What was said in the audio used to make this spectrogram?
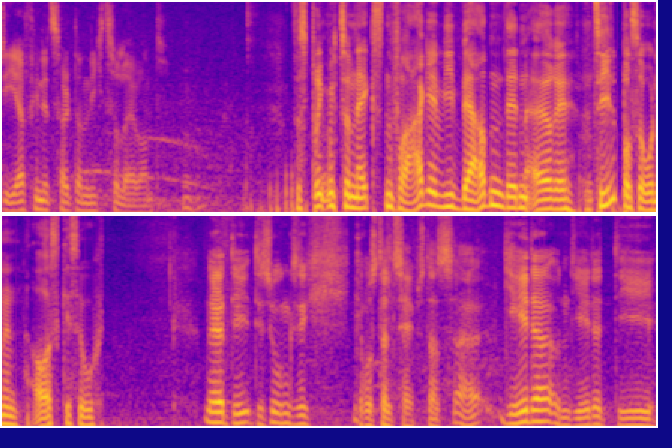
der findet es halt dann nicht so leiwand. Das bringt mich zur nächsten Frage. Wie werden denn eure Zielpersonen ausgesucht? Naja, die, die suchen sich großteils selbst aus. Äh, jeder und jede, die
